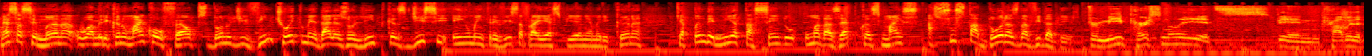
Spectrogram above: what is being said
Nessa semana, o americano Michael Phelps, dono de 28 medalhas olímpicas, disse em uma entrevista para a ESPN americana que a pandemia está sendo uma das épocas mais assustadoras da vida dele. For me personally, it's been probably the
